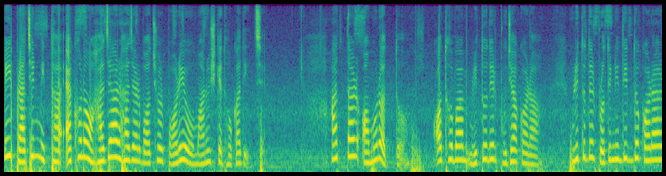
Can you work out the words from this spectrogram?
এই প্রাচীন মিথ্যা এখনও হাজার হাজার বছর পরেও মানুষকে ধোকা দিচ্ছে। আত্মার অমরত্ব অথবা মৃতদের পূজা করা, মৃতদের প্রতিনিধিত্ব করার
